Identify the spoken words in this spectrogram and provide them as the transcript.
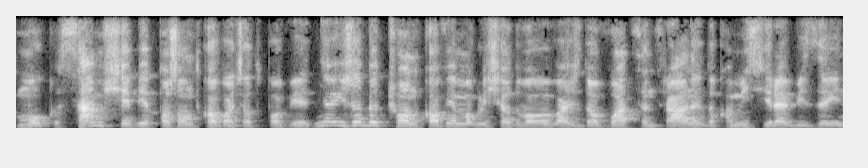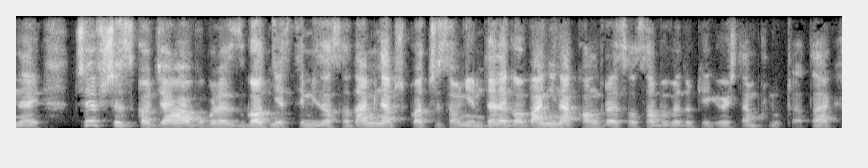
mógł sam siebie porządkować odpowiednio i żeby członkowie mogli się odwoływać do władz centralnych, do komisji rewizyjnej, czy wszystko działa w ogóle zgodnie z tymi zasadami, na przykład czy są nie wiem, delegowani na kongres osoby według jakiegoś tam klucza, tak?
